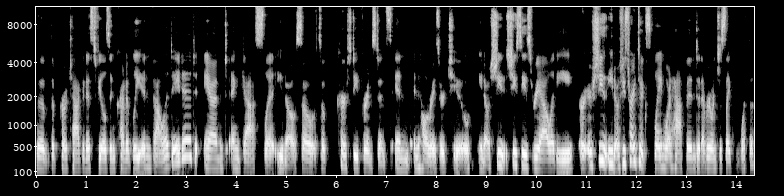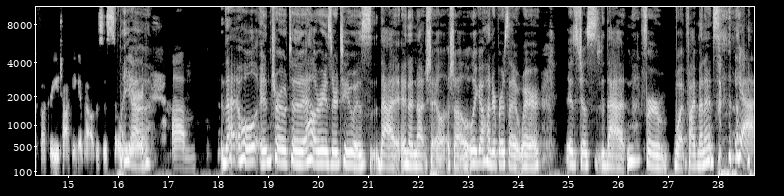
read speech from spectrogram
the the protagonist feels incredibly invalidated and and gaslit you know so so Kirsty, for instance, in in Hellraiser 2, you know, she she sees reality or, or, she, you know, she's trying to explain what happened and everyone's just like, What the fuck are you talking about? This is so weird. Yeah. Um that whole intro to Hellraiser 2 is that in a nutshell, shell, like 100% where it's just that for what, five minutes? Yeah,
